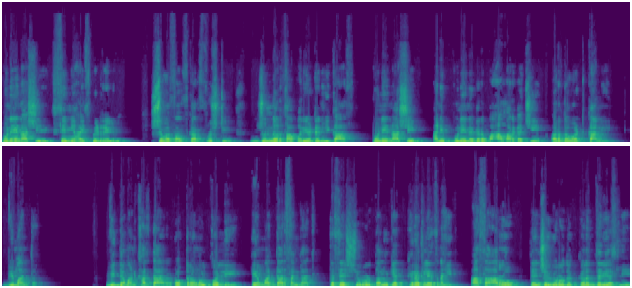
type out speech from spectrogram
Pune Nashik semi high speed railway शिवसंस्कार सृष्टी जुन्नरचा पर्यटन विकास पुणे नाशिक आणि पुणे नगर महामार्गाची अर्धवट कामे विमानतळ. विद्यमान खासदार डॉक्टर अमोल कोल्हे हे मतदारसंघात तसेच शिरूर तालुक्यात फिरकलेच नाहीत असा आरोप त्यांचे विरोधक करत जरी असले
